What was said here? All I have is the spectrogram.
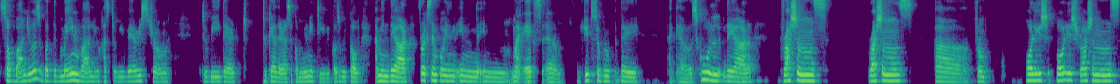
sub values but the main value has to be very strong to be there together as a community because we come i mean they are for example in in in my ex um, jiu-jitsu group they uh, school they are russians russians uh, from polish polish russians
